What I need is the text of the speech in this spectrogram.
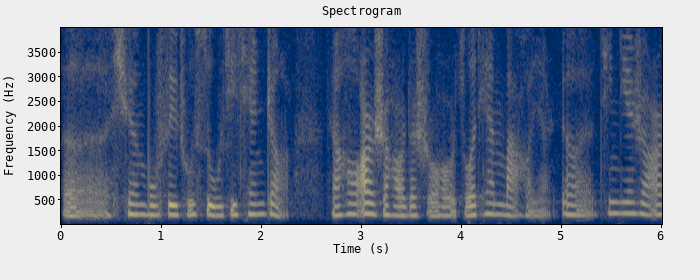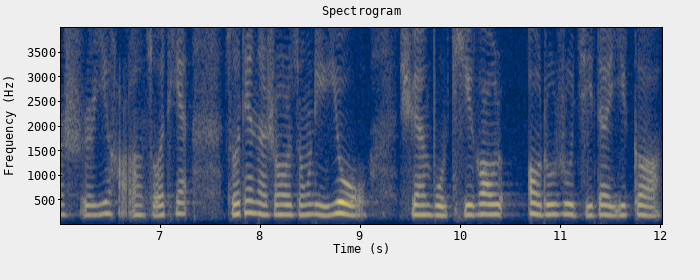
呃宣布废除四五七签证。然后二十号的时候，昨天吧，好像呃，今天是二十一号，呃，昨天，昨天的时候，总理又宣布提高澳洲入籍的一个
